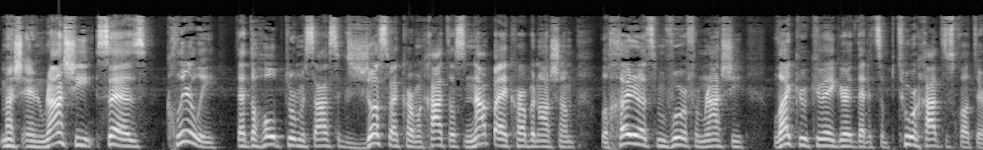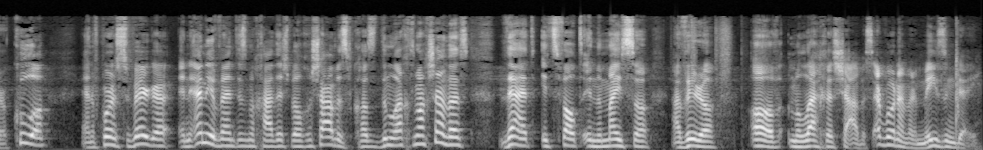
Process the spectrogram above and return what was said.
and Rashi says clearly that the whole Ptur Masasik is just by Karban Chatos, not by a Karban Asham. L'chayretz Mavur from Rashi, like Rukiveger, that it's a Ptur Chatos Choter Kula, and of course, Verga, in any event, is Mechadish Belch Shabbos, because the Dimlech Machshavas, that it's felt in the Maisa Avira of Melechus Shabbos. Everyone have an amazing day.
